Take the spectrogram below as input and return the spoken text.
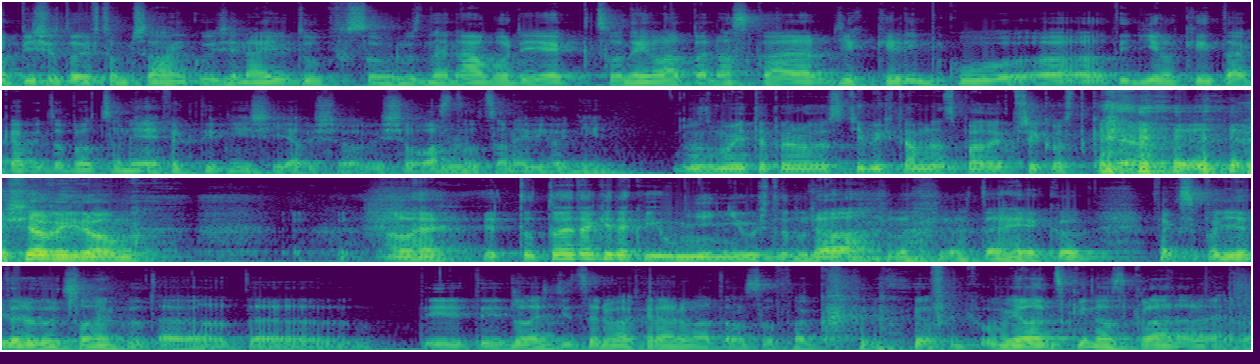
e, píšu to i v tom článku, že na YouTube jsou různé návody, jak co nejlépe naskládat těch kilímků e, ty dílky tak, aby to bylo co nejefektivnější a vyšlo, vyšlo vlastně hmm. co nejvýhodněji. Z mojí trpělivosti bych tam nadspal tak tři kostky a šel bych dom. Ale je to, to je taky takový umění už to. No, no, no, tady jako, fakt se podívejte do toho článku, ta, ta, ty, ty dlaždice dvakrát tam jsou fakt, fakt umělecky naskládané. No.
